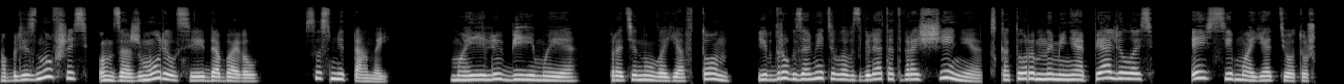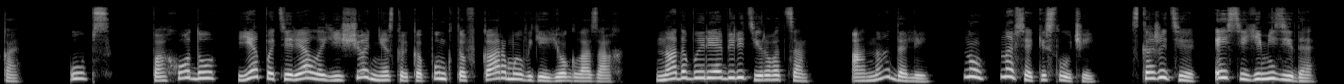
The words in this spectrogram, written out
Облизнувшись, он зажмурился и добавил: со сметаной. Мои любимые, протянула я в тон и вдруг заметила взгляд отвращения, с которым на меня пялилась Эсси, моя тетушка. Упс. Походу, я потеряла еще несколько пунктов кармы в ее глазах. Надо бы реабилитироваться. А надо ли? Ну, на всякий случай. Скажите, Эсси Емизида,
